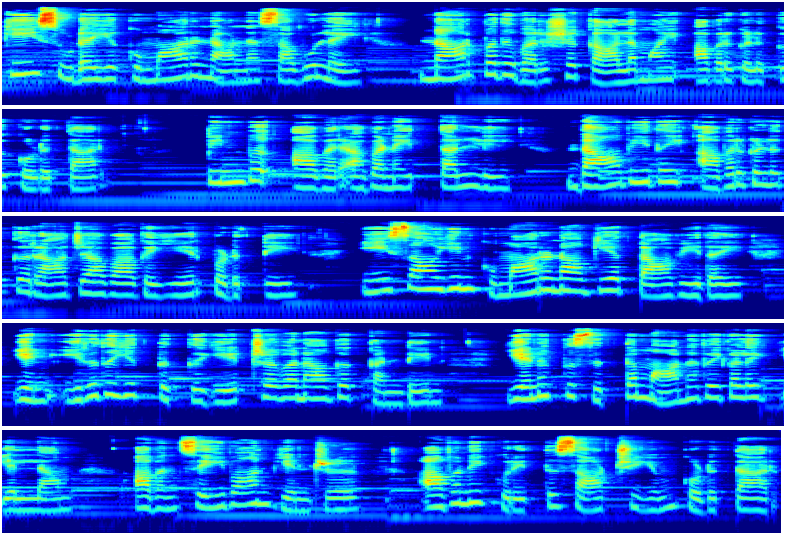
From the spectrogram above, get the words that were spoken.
கீசுடைய குமாரனான சவுலை நாற்பது வருஷ காலமாய் அவர்களுக்கு கொடுத்தார். பின்பு அவர் அவனை தள்ளி தாவீதை அவர்களுக்கு ராஜாவாக ஏற்படுத்தி ஈசாயின் குமாரனாகிய தாவீதை என் இருதயத்துக்கு ஏற்றவனாக கண்டேன். எனக்கு சித்தமானவைகளை எல்லாம் அவன் செய்வான் என்று அவனை குறித்து சாட்சியும் கொடுத்தார்.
